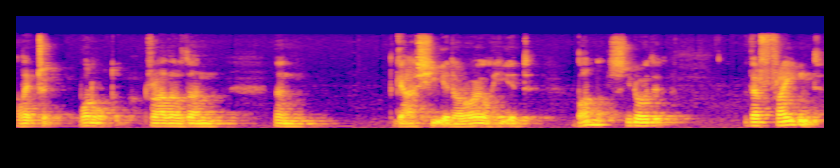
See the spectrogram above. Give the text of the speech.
electric world rather than, than gas heated or oil heated burners. You know, they're frightened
